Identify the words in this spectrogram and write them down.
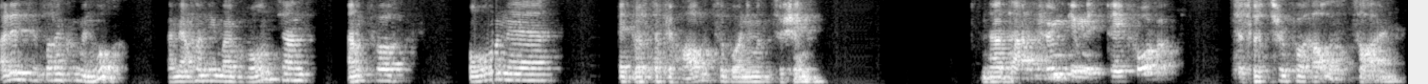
Alle diese Sachen kommen hoch, weil wir einfach nicht mal gewohnt sind, einfach ohne etwas dafür haben zu wollen, jemandem zu schenken. Und da hat es einen Film gegeben mit Pay Forward. Das heißt schon vorauszahlen.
